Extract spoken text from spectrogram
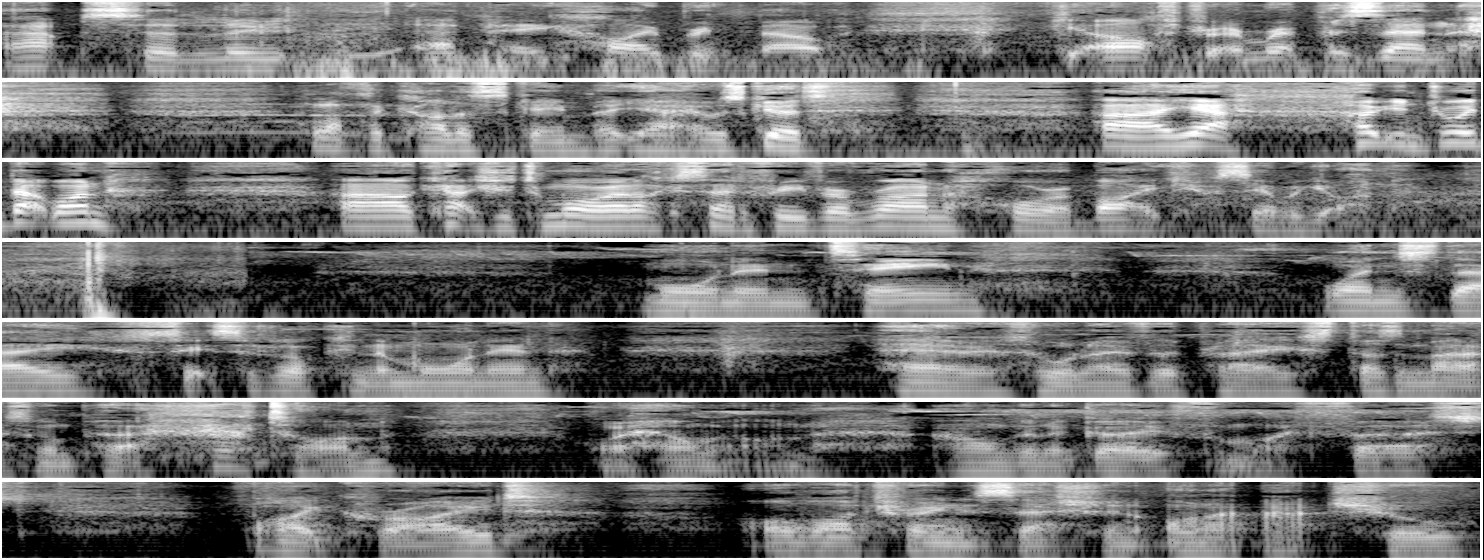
Absolutely epic hybrid belt. Get after it and represent. I love the colour scheme, but yeah, it was good. Uh, yeah, hope you enjoyed that one. Uh, I'll catch you tomorrow, like I said, for either a run or a bike. See how we get on. Morning, teen. Wednesday, six o'clock in the morning hair is all over the place. Doesn't matter, I'm gonna put a hat on or a helmet on. I'm gonna go for my first bike ride of our training session on an actual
